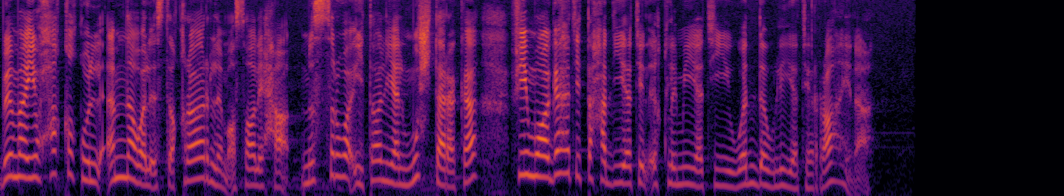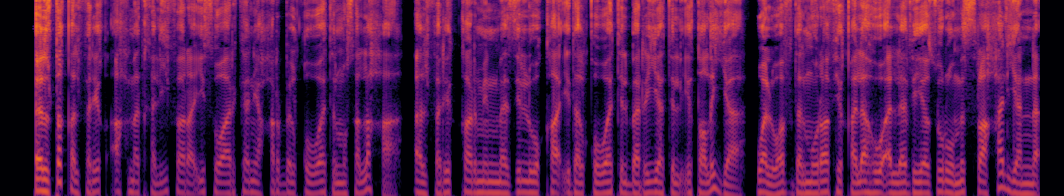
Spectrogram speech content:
بما يحقق الأمن والاستقرار لمصالح مصر وإيطاليا المشتركة في مواجهة التحديات الإقليمية والدولية الراهنة. التقى الفريق أحمد خليفة رئيس أركان حرب القوات المسلحة. الفريق كارمن مازيلو قائد القوات البرية الإيطالية والوفد المرافق له الذي يزور مصر حاليا.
